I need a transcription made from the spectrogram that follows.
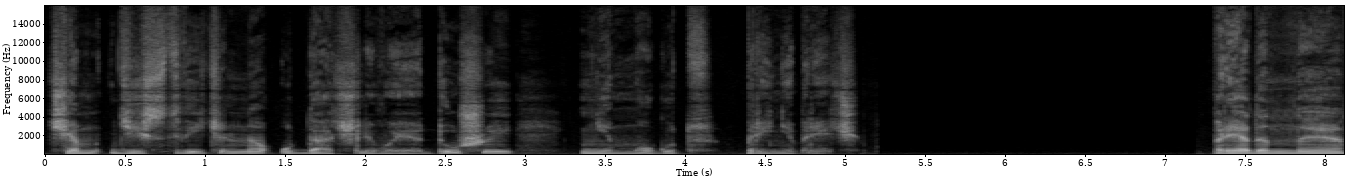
чем действительно удачливые души не могут пренебречь. Преданные,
